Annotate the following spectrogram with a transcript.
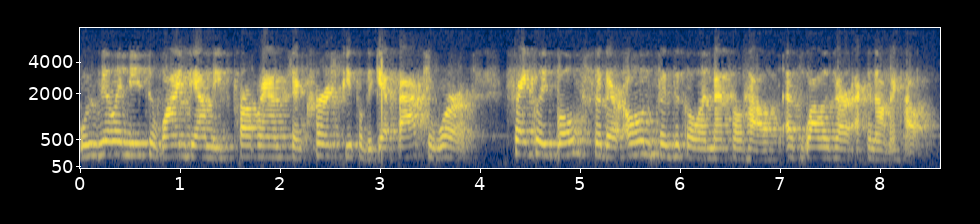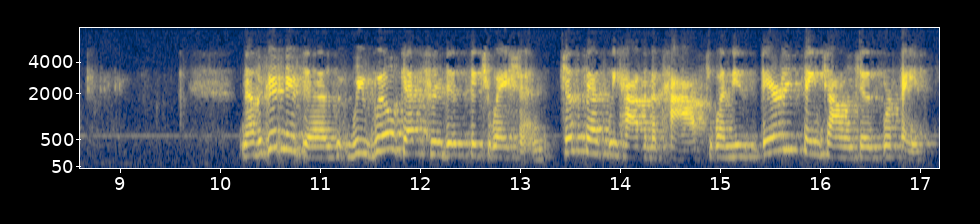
We really need to wind down these programs to encourage people to get back to work, frankly, both for their own physical and mental health as well as our economic health. Now, the good news is we will get through this situation just as we have in the past when these very same challenges were faced.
